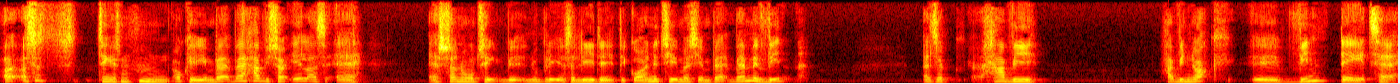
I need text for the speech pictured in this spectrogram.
Og, og så tænker jeg sådan, hmm, okay, jamen, hvad, hvad har vi så ellers af, af sådan nogle ting? Nu bliver jeg så lige det, det grønne tema, og siger, hvad, hvad med vind? Altså, har vi, har vi nok øh, vinddata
